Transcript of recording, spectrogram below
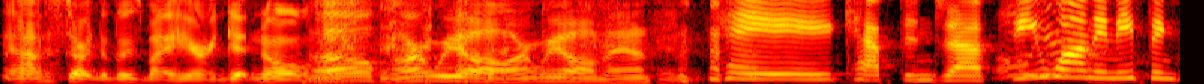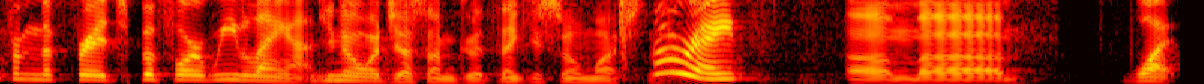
Now I'm starting to lose my hearing, getting old. Oh, aren't we all? Aren't we all, man? Hey, Captain Jeff, do you want anything from the fridge before we land? You know what, Jess? I'm good. Thank you so much. though. All right. Um. Uh, What?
